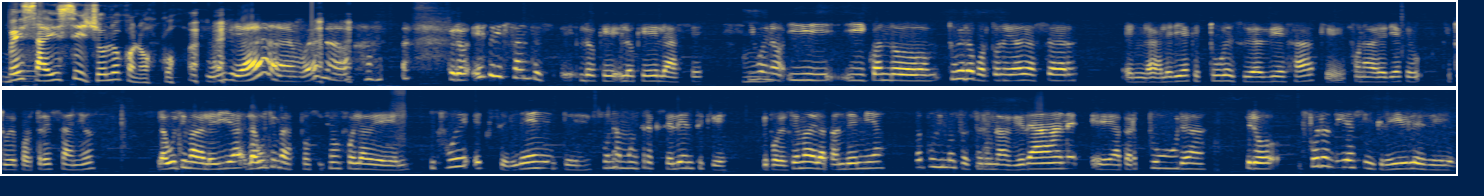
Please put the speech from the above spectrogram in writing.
ves a ese, yo lo conozco. Muy bien, bueno. Pero es brillante eh, lo que, lo que él hace. Y mm. bueno, y, y cuando tuve la oportunidad de hacer en la galería que tuve en Ciudad Vieja, que fue una galería que, que tuve por tres años, la última galería, la última exposición fue la de él y fue excelente, fue una muestra excelente que, que por el tema de la pandemia no pudimos hacer una gran eh, apertura, pero fueron días increíbles de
